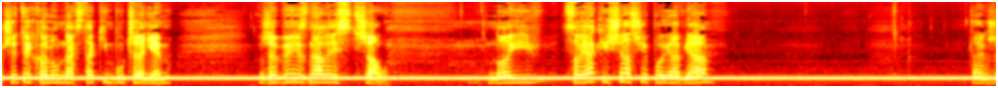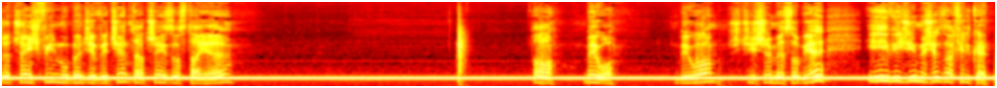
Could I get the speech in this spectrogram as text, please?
przy tych kolumnach z takim buczeniem, żeby znaleźć strzał. No i co jakiś czas się pojawia, także część filmu będzie wycięta, część zostaje. O, było, było, ściszymy sobie i widzimy się za chwilkę.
